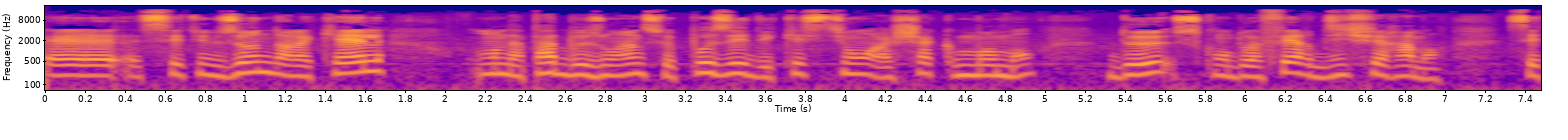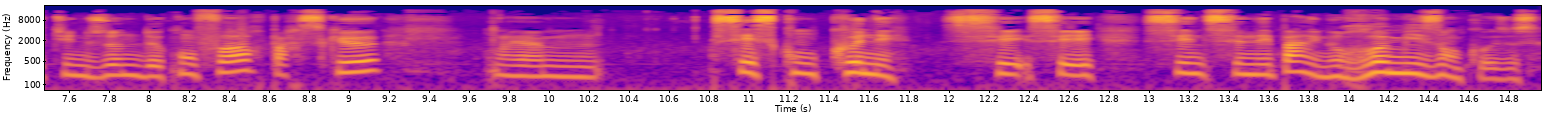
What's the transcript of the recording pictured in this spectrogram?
euh, c'est une zone dans laquelle on n'a pas besoin de se poser des questions à chaque moment de ce qu'on doit faire différemment. C'est une zone de confort parce que euh, c'est ce qu'on connaît. C'est, ce n'est pas une remise en cause.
